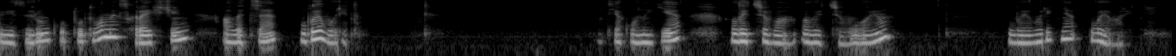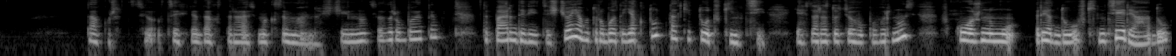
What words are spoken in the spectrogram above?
візерунку. Тут вони схрещені, але це виворіт. От як вони є, лицьова лицьовою, виворітня виворітньою. Також в цих рядах стараюсь максимально щільно це зробити. Тепер дивіться, що я буду робити як тут, так і тут в кінці. Я зараз до цього повернусь. В кожному ряду, в кінці ряду,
